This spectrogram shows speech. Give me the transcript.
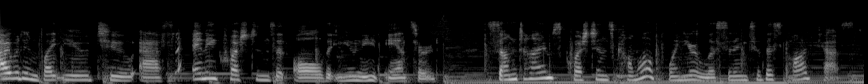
I would invite you to ask any questions at all that you need answered. Sometimes questions come up when you're listening to this podcast.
